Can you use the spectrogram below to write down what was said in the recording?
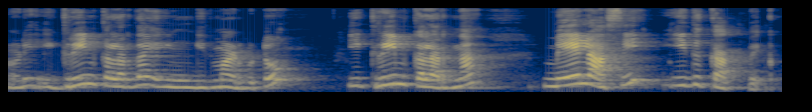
ನೋಡಿ, ಈ ಗ್ರೀನ್ ಕಲರ್ದ ಹಿಂಗೆ ಇದು ಮಾಡಿಬಿಟ್ಟು ಈ ಕ್ರೀಮ್ ಕಲರ್ನ ಮೇಲಾಸಿ ಇದಕ್ಕೆ ಹಾಕ್ಬೇಕು.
